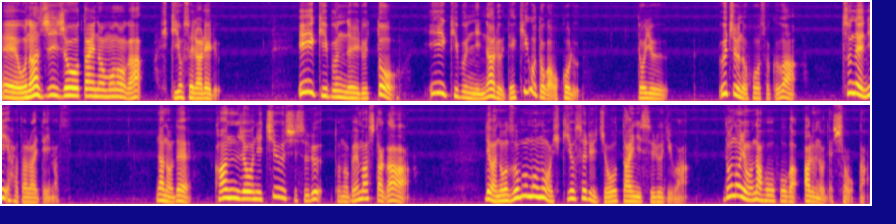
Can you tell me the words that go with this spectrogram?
えー、同じ状態のものが引き寄せられる。いい気分でいるといい気分になる出来事が起こる。という宇宙の法則は常に働いています。なので感情に注視すると述べましたがでは望むものを引き寄せる状態にするにはどのような方法があるのでしょうか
